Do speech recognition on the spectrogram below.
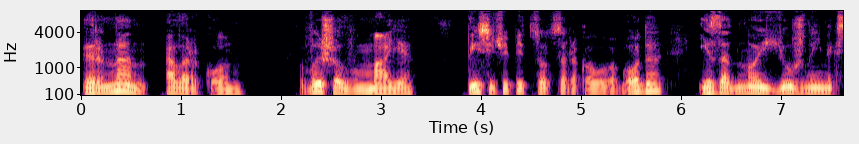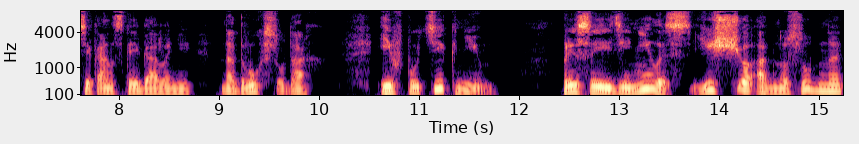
Эрнан Аларкон вышел в мае 1540 года из одной южной мексиканской гавани на двух судах, и в пути к ним присоединилось еще одно судно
